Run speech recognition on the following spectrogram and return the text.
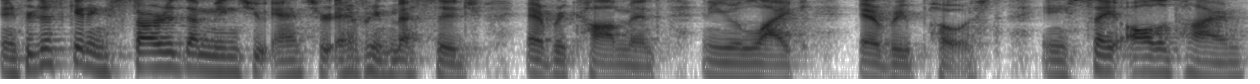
And if you're just getting started, that means you answer every message, every comment, and you like every post. And you say all the time,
